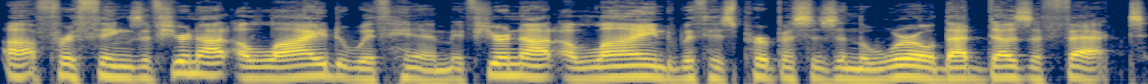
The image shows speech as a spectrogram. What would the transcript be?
uh, for things, if you're not allied with Him, if you're not aligned with His purposes in the world, that does affect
